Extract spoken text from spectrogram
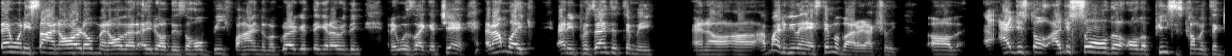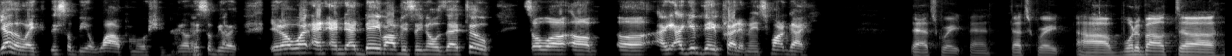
Then when he signed Artem and all that, you know, there's a whole beef behind the McGregor thing and everything, and it was like a chant. And I'm like, and he presented to me, and uh, uh, I might have even asked him about it actually. Um, I just thought I just saw all the all the pieces coming together. Like this will be a wild promotion. You know, this will be like you know what, and, and and Dave obviously knows that too. So uh, um, uh, I, I give Dave credit, man. Smart guy. That's great, man. That's great. Uh, what about uh,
